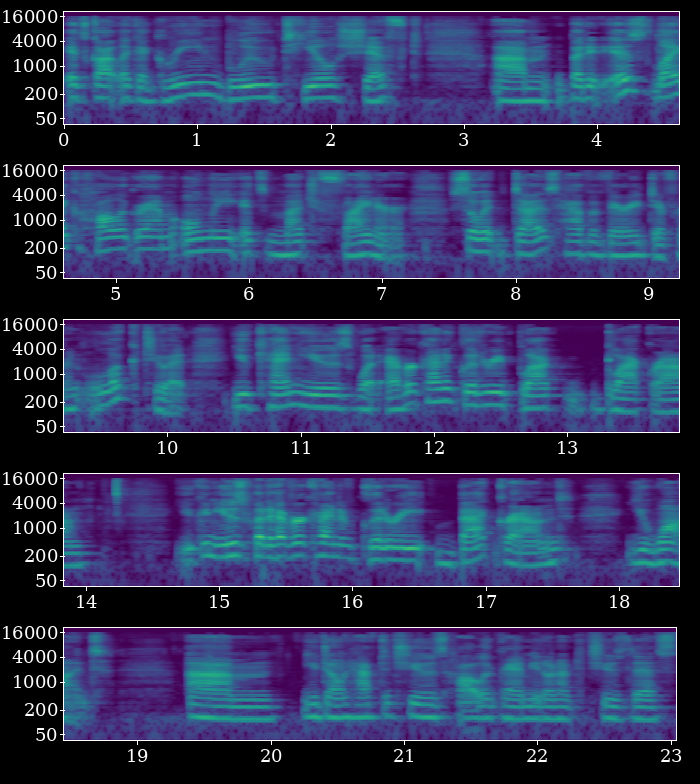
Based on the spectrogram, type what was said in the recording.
It's got like a green, blue, teal shift. Um, but it is like hologram, only it's much finer. So it does have a very different look to it. You can use whatever kind of glittery black background. You can use whatever kind of glittery background you want. Um, you don't have to choose hologram. You don't have to choose this.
